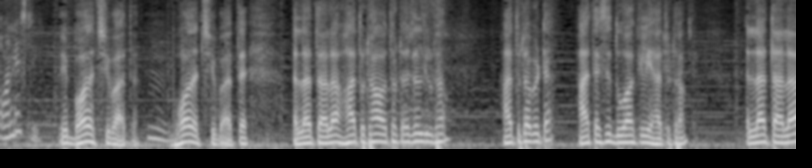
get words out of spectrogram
ऑनेस्टली ये बहुत अच्छी बात है बहुत अच्छी बात है। अल्लाह ताला हाथ उठाओ हाथ उठाओ जल्दी उठाओ। हाथ उठाओ बेटा हाथ ऐसे दुआ के लिए हाथ उठाओ। अल्लाह ताला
